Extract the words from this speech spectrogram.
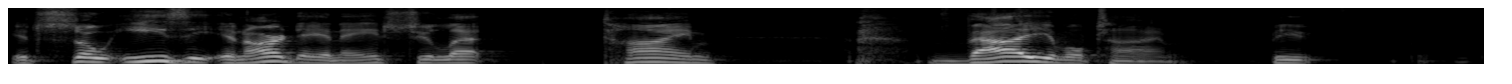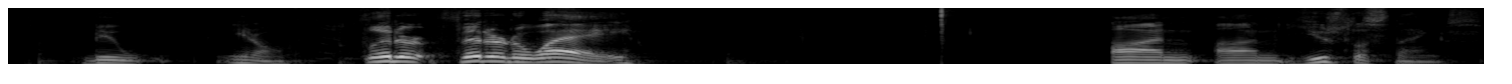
It's so easy in our day and age to let time, valuable time, be, be you know, flitter, fittered away on, on useless things.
